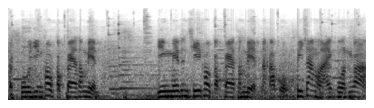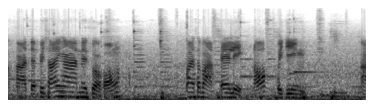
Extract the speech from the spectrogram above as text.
ตะปูยิงเข้ากับแปรสำเร็จ ยิงเมทัลชีเข้ากับแปรสำเร็จนะครับผมพี่ช่างหลายคนก็อาจจะไปใช้งานในส่วนของปลายสะบัดแปรเหล็กเนาะไปยิงอ่า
